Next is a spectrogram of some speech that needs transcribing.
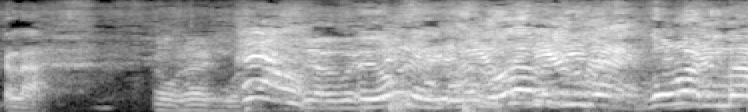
ကလားဟုတ်လားဟဲ့အေးဟုတ်တယ်ရောသမကြီးနဲ့ကိုတော့ဒီမှာ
